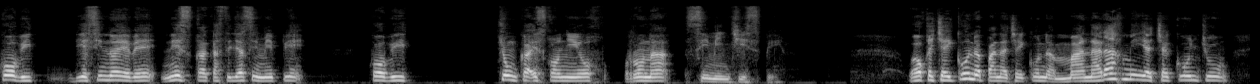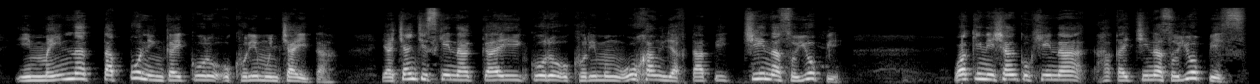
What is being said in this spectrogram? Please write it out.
COVID-19 nisqa Castilla simipi COVID chunka esqoniyuq runa siminchispi. Wawqichaykuna panachaykuna manaraqmi yachakunchu imaynata punin kay kuru ukurimun chayta. Yachanchis hina kay kuru ukurimun Wuhan llaqtapi China suyupi. Wakin nishanku hina haqay China suyupis.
